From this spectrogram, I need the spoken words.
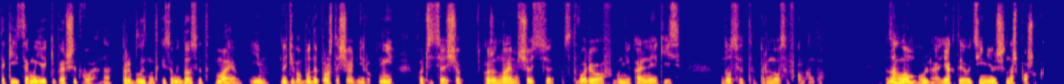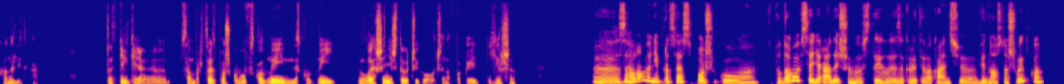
такий самий, як і перші двоє. Да? Приблизно такий самий досвід має, і ну, типу, буде просто ще одні руки. Ні, хочеться, щоб кожен найм щось створював унікальний, якийсь досвід приносив в команду. Загалом, Оля, як ти оцінюєш наш пошук аналітика? Наскільки е, сам процес пошуку був складний, нескладний, легше, ніж ти очікувала, чи навпаки, гірше? Е, загалом мені процес пошуку сподобався. Я радий, що ми встигли закрити вакансію відносно швидко.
